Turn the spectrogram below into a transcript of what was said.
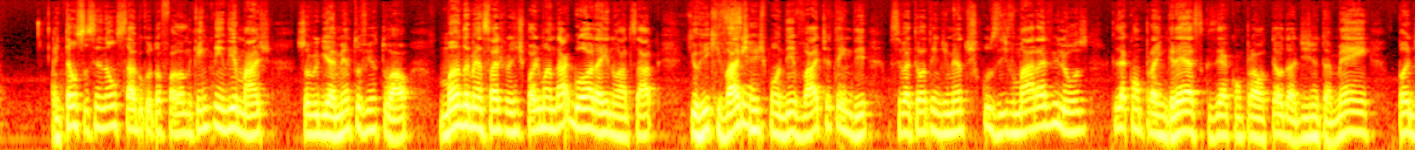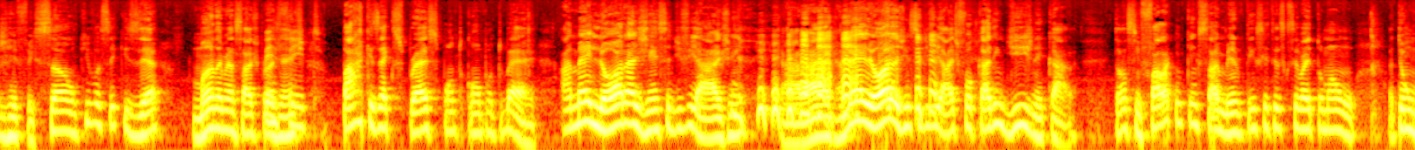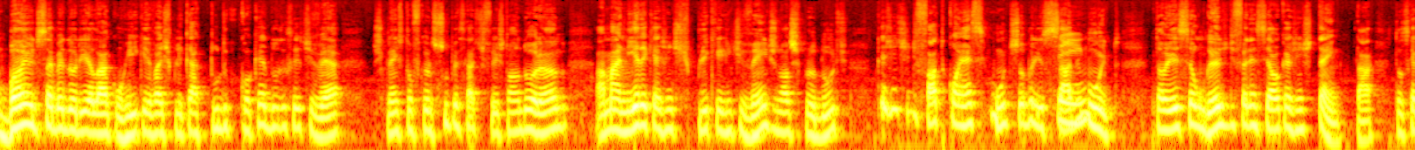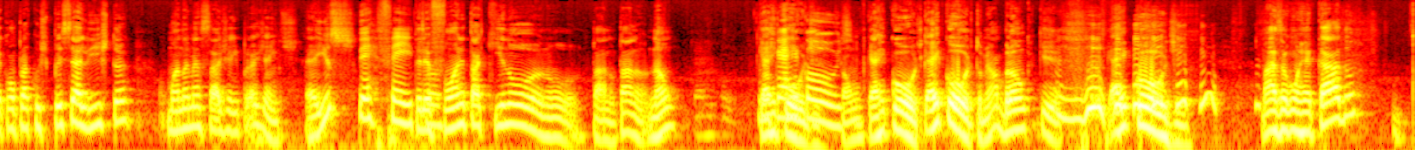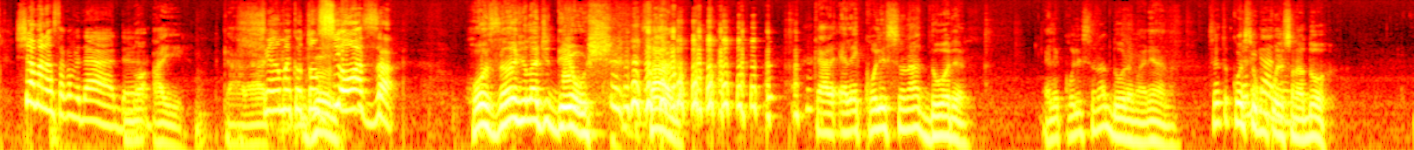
Então, se você não sabe o que eu tô falando, quer entender mais sobre o guiamento virtual, manda mensagem pra gente, pode mandar agora aí no WhatsApp, que o Rick vai te responder, vai te atender. Você vai ter um atendimento exclusivo, maravilhoso. Quiser comprar ingresso, quiser comprar hotel da Disney também, pano de refeição, o que você quiser, manda mensagem pra gente Perfeito. parquesexpress.com.br. A melhor agência de viagem. Caraca, a melhor agência de viagem focada em Disney, cara. Então, assim, fala com quem sabe mesmo. Tenho certeza que você vai tomar um. Vai ter um banho de sabedoria lá com o Rick. Ele vai explicar tudo, qualquer dúvida que você tiver. Os clientes estão ficando super satisfeitos, estão adorando a maneira que a gente explica, que a gente vende os nossos produtos. Porque a gente, de fato, conhece muito sobre isso, Sim. sabe muito. Então, esse é um grande diferencial que a gente tem, tá? Então, se quer comprar com especialista, manda mensagem aí pra gente. É isso? O Perfeito. telefone tá aqui no. no- tá, não tá? Não? não? No QR Code. Então, QR Code. QR Code. Tomei uma bronca aqui. QR Code. Mais algum recado? Chama a nossa convidada. No- aí. Caraca. Chama que eu tô ansiosa. Rosângela de Deus, sabe? Cara, ela é colecionadora. Ela é colecionadora, Mariana. Você conheceu algum colecionador?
